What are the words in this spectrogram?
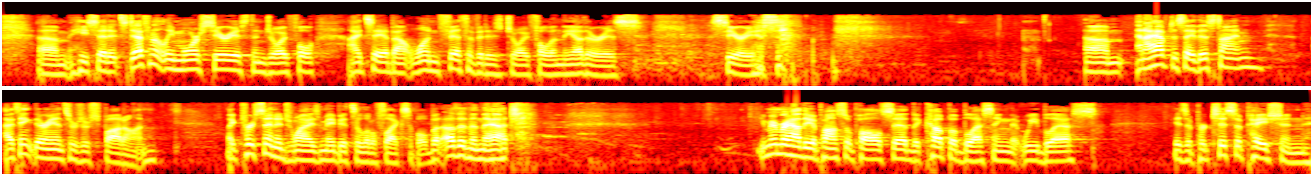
um, he said it's definitely more serious than joyful. I'd say about one fifth of it is joyful, and the other is serious. um, and I have to say, this time, I think their answers are spot on. Like percentage wise, maybe it's a little flexible, but other than that. You remember how the Apostle Paul said the cup of blessing that we bless is a participation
